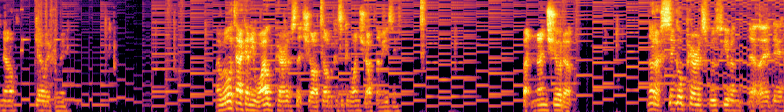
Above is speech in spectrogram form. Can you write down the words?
no. Get away from me. I will attack any wild Paras that show up because you can one-shot them easy. But none showed up. Not a single Paras was given that day.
